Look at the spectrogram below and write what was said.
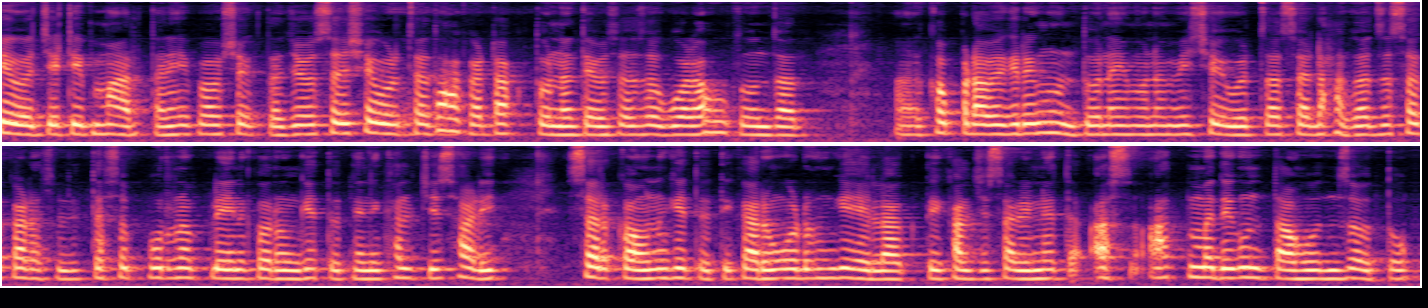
शेवटचे टिप मारताना हे पाहू शकता. जेव्हा शेवटचा धागा टाकतो ना त्यावेळेस असं गोळा होतून जात. कपडा वगैरे गुंतो नाही म्हणून मी शेवटचा असा धागा जसा काढत होते तसं पूर्ण प्लेन करून घेत होते आणि खालची साडी सरकावून घेत होती. कारण ओढून घ्यायला लागते खालची साडी नाही तर असं आतमध्ये गुंता होऊन जातो.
